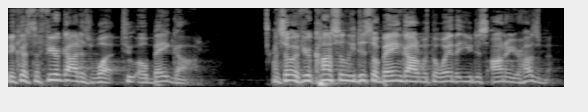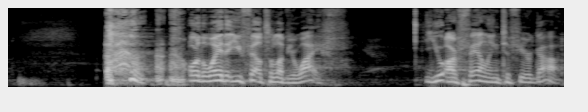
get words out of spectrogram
Because to fear God is what? To obey God. And so if you're constantly disobeying God with the way that you dishonor your husband, or the way that you fail to love your wife, you are failing to fear God.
